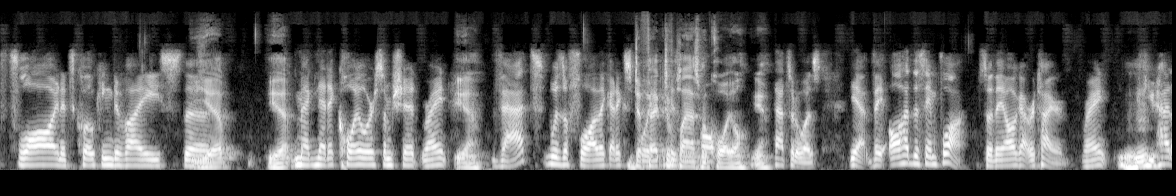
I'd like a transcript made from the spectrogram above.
flaw in its cloaking device, the yep, yep, magnetic coil or some shit, right? yeah. That was a flaw that got exploited. Defective plasma all- coil. Yeah. That's what it was. Yeah, they all had the same flaw, so they all got retired, right? Mhm. If you had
